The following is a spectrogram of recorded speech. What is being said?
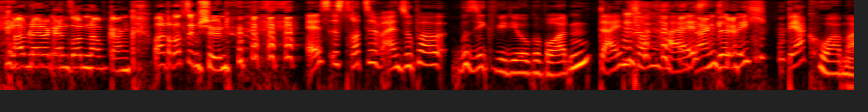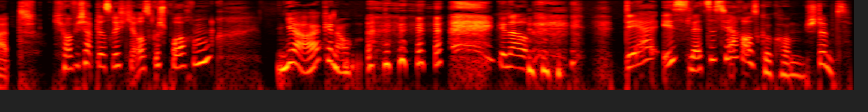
Kam leider kein Sonnenaufgang. War trotzdem schön. Es ist trotzdem ein super Musikvideo geworden. Dein Song heißt nämlich Berghormat. Ich hoffe, ich habe das richtig ausgesprochen. Ja, genau. genau. Der ist letztes Jahr rausgekommen, stimmt.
